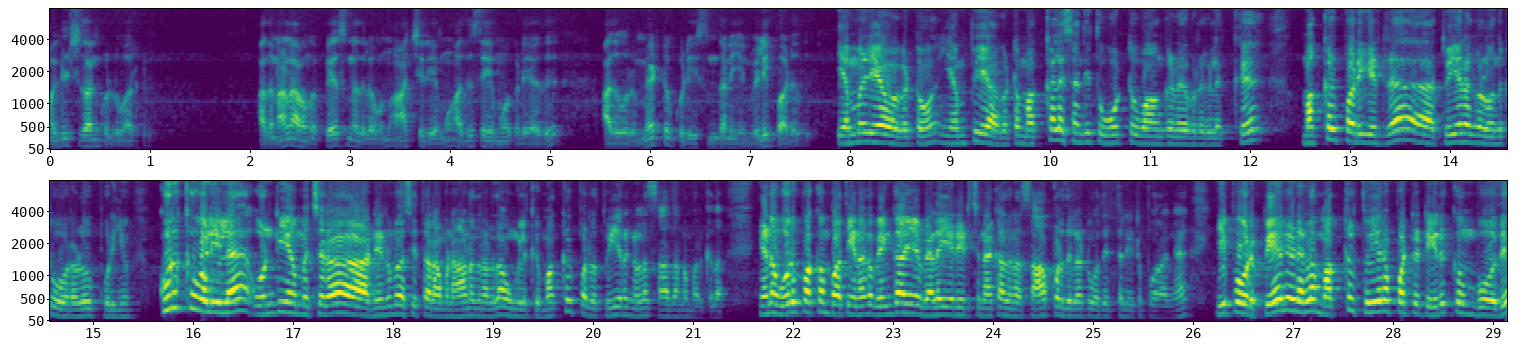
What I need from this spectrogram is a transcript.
மகிழ்ச்சி தான் கொள்ளுவார்கள். அதனால் அவங்க பேசுனதில் ஒன்றும் ஆச்சரியமோ அதிசயமோ கிடையாது. அது ஒரு மேட்டுக்குடி சிந்தனையின் வெளிப்பாடு எம்எல்ஏ ஆகட்டும் எம்பி ஆகட்டும் மக்களை சந்தித்து ஓட்டு வாங்கினவர்களுக்கு மக்கள் படுகின்ற துயரங்கள் வந்துட்டு ஓரளவு புரியும். குறுக்கு வழியில் ஒன்றிய அமைச்சராக நிர்மலா சீதாராமன் ஆனதுனால தான் உங்களுக்கு மக்கள் படுற துயரங்கள்லாம் சாதாரணமாக இருக்குதா? ஏன்னா ஒரு பக்கம் பார்த்தீங்கன்னாக்கா வெங்காயம் விலை ஏறிடுச்சுனாக்கா அதை நான் சாப்பிட்றது இல்லாட்டு உதவி தள்ளிட்டு போகிறாங்க இப்போ ஒரு பேரிடர்ல மக்கள் துயரப்பட்டுட்டு இருக்கும்போது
